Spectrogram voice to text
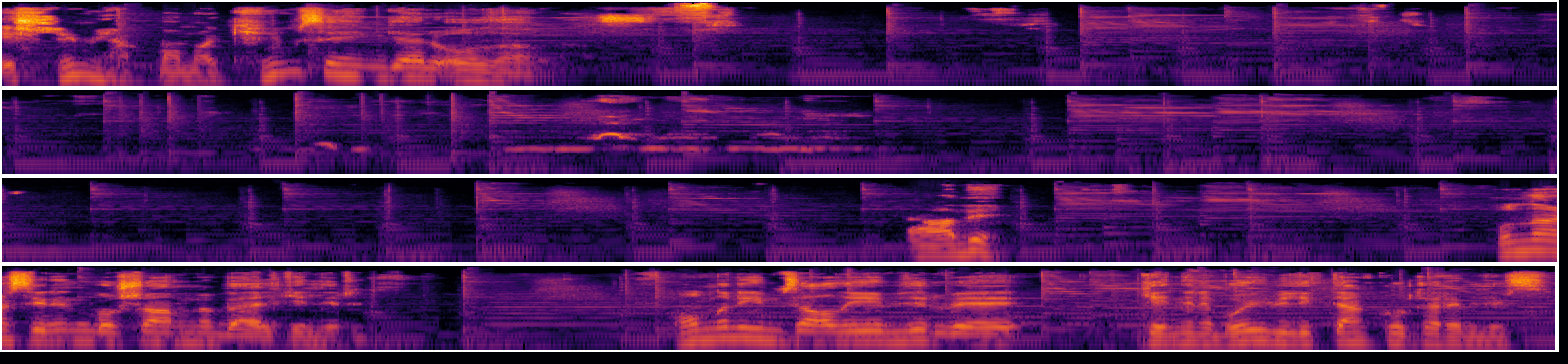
eşim yapmama kimse engel olamaz. Abi. Bunlar senin boşanma belgelerin. Onları imzalayabilir ve kendini bu evlilikten kurtarabilirsin.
